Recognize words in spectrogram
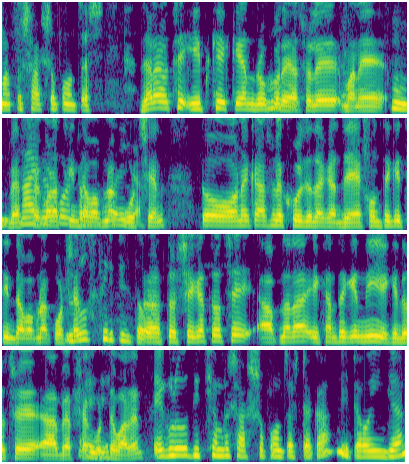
মাত্র সাতশো পঞ্চাশ। যারা হচ্ছে ঈদকে কেন্দ্র করে আসলে মানে ব্যবসা করার চিন্তা ভাবনা করছেন তো অনেকে আসলে খুঁজে দেখেন যে এখন থেকে চিন্তা ভাবনা করছেন। তো সেক্ষেত্রে হচ্ছে আপনারা এখান থেকে নিয়ে কিন্তু হচ্ছে ব্যবসা করতে পারেন। এগুলো দিচ্ছি আমরা সাতশো পঞ্চাশ টাকা এটাও ইন্ডিয়ান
